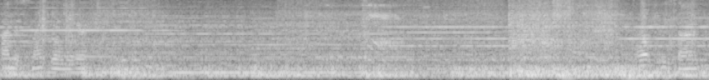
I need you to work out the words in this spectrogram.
Find the sniper over here. Oh, he's done.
